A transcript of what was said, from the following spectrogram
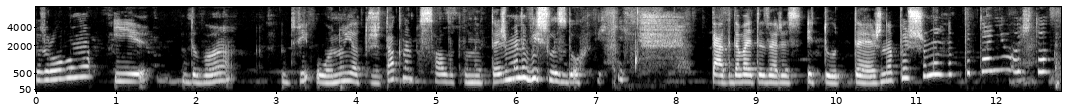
зробимо. І два. Дві. О, ну я вже так написала, вони теж в мене вийшли здохлі. Так, давайте зараз і тут теж напишемо на питання. Ось так.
